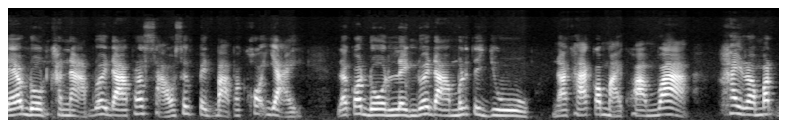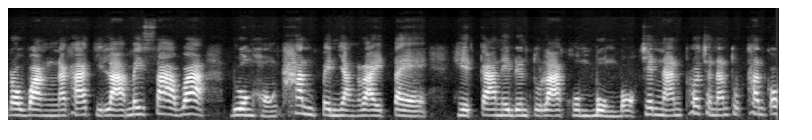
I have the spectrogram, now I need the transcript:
แล้วโดนขนาบด้วยดาวพระเสาร์ซึ่งเป็นบาปพระเคราะห์ใหญ่ แล้วก็โดนเล็งด้วยดาวมฤตยูนะคะ ก็หมายความว่า ให้ระมัดระวังนะคะ กีฬาไม่ทราบว่าดวงของท่านเป็นอย่างไรแต่เหตุการณ์ในเดือนตุลาคมบ่งบอกเช่นนั้น เพราะฉะนั้นทุกท่านก็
